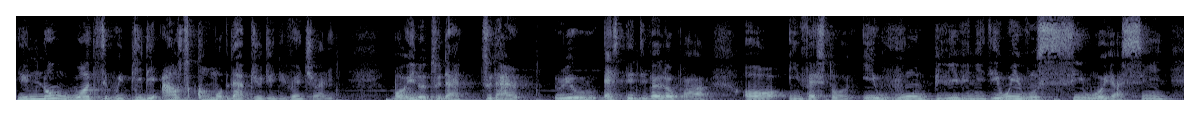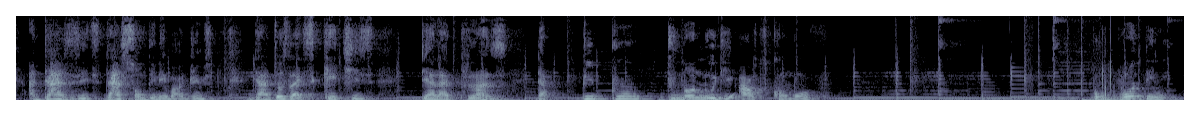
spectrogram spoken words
you know what will be the outcome of that building eventually. But you know, to that to that real estate developer or investor, he won't believe in it. He won't even see what you are seeing. And that's it. That's something about dreams. They are just like sketches. They are like plans that people do not know the outcome of. But one thing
